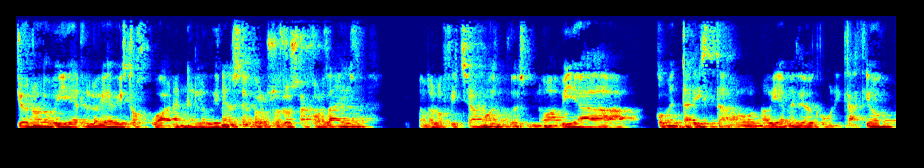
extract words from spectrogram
yo no lo había, lo había visto jugar en el Udinense, pero vosotros acordáis, cuando lo fichamos, pues no había comentarista o no había medio de comunicación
